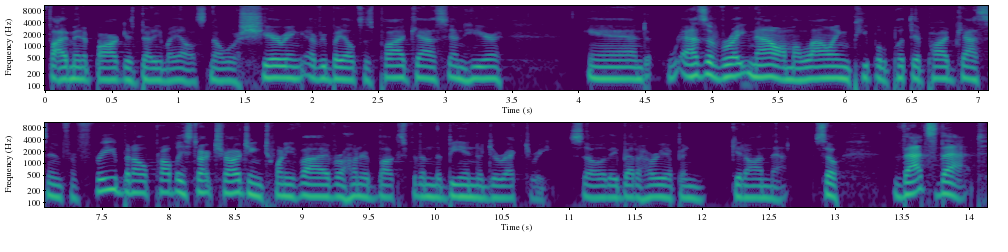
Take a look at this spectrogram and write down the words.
five minute bark is better than anybody else. No, we're sharing everybody else's podcasts in here. And as of right now, I'm allowing people to put their podcasts in for free, but I'll probably start charging 25 or 100 bucks for them to be in the directory. So they better hurry up and get on that. So that's that.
